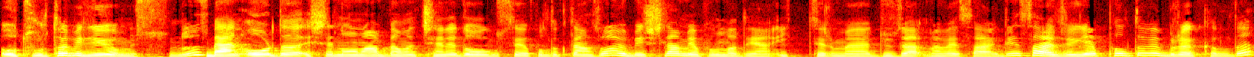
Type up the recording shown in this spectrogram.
oturtabiliyormuşsunuz. Ben orada işte normal bana çene dolgusu yapıldıktan sonra bir işlem yapılmadı yani ittirme, düzeltme vesaire diye. Sadece yapıldı ve bırakıldı.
